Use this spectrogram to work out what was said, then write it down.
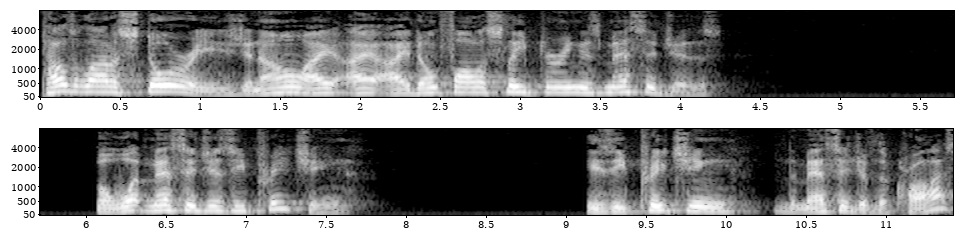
tells a lot of stories, you know. I, I, I don't fall asleep during his messages. But what message is he preaching? Is he preaching the message of the cross?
